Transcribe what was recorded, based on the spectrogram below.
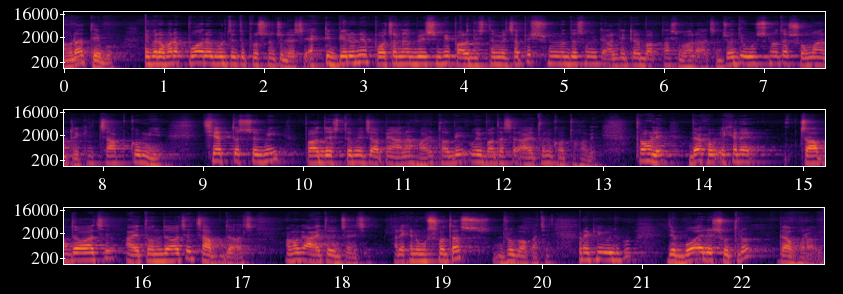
আমরা দেবো। এবার আমরা পরবর্তীতে প্রশ্ন চলে আসি। একটি বেলুনে পঁচানব্বই সেমি পারদস্তম্ভের চাপে শূন্য দশমিক আট লিটার বাতাস ভরা আছে। যদি উষ্ণতা সমান রেখে চাপ কমিয়ে ছিয়াত্তর সেমি পারদস্তম্ভের চাপে আনা হয়, তবে ওই বাতাসের আয়তন কত হবে? তাহলে দেখো, এখানে চাপ দেওয়া আছে, আয়তন দেওয়া আছে, চাপ দেওয়া আছে। আমাকে আয়তন চাইছে। আর এখানে উষ্ণতা ধ্রুবক আছে। আমরা কি বুঝব? যে বয়েলের সূত্র ব্যবহার হবে।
